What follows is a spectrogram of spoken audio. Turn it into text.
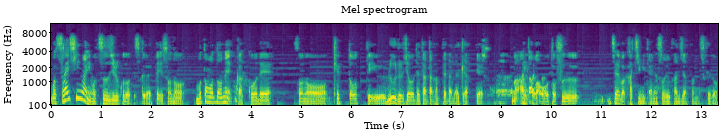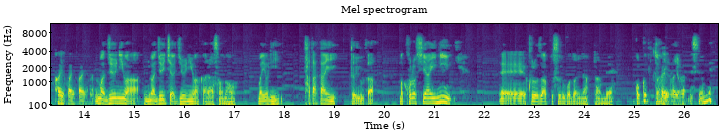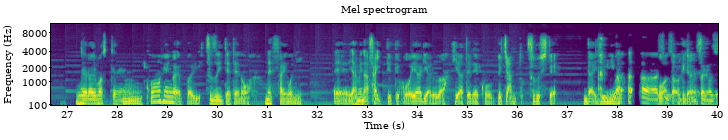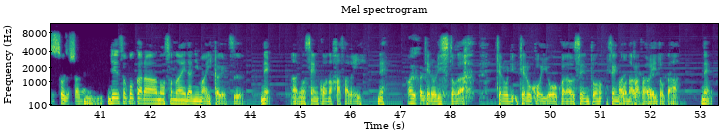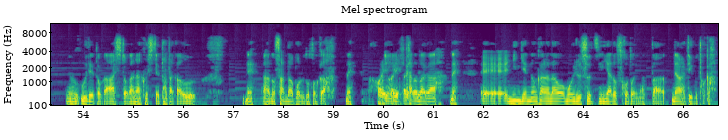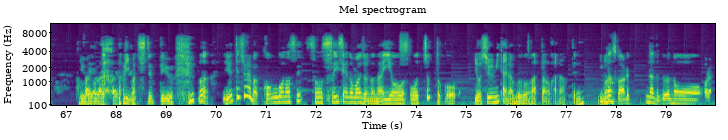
まあ最新話にも通じることですけど、やっぱりその、もともとね、学校で、その、決闘っていうルール上で戦ってただけあって、まあ頭を落とすすれば勝ちみたいな、そういう感じだったんですけど、はいはいはいはい。まあ12話、まあ11話、12話から、その、まあより戦いというか、まあ殺し合いに、えー、クローズアップすることになったんで、コックピットにはいですよね。狙いますってね。うん。この辺がやっぱり続いてての、ね、最後に、えーやめなさいって言って、こう、エアリアルが平手で、こう、べちゃんと潰して、第12話。終わったわけじゃないですかそうですそうでしたね。うんで、そこから、あの、その間に、まあ、1ヶ月、ね、あの、先行のハサウェイ、ね、はいはい。テロリストが、テロリ、テロ行為を行う戦闘の、先行のハサウェイとか、ね、うん腕とか足とかなくして戦う、ね、あの、サンダーボルトとか、ね、はいはいはい。えー体がね、えー人間の体をモイルスーツに宿すことになったナラティブとか、いうはいのがはいはい。ありましてっていう。まあ、言ってしまえば今後のせその水星の魔女の内容をちょっとこう、予習みたいな部分があったのかなってね。今。なんすか？あれ、なんだ、あのーほら、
